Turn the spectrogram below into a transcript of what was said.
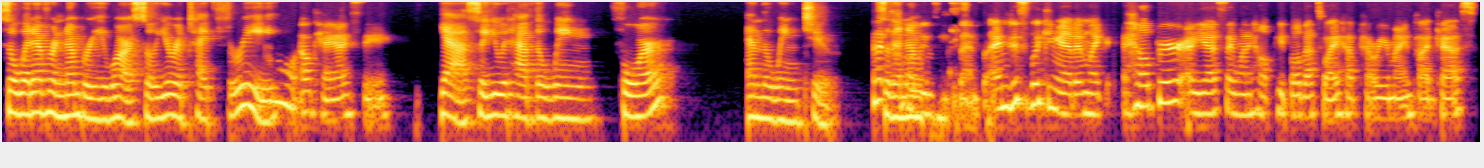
So whatever number you are, so you're a type three. Oh, okay, I see. Yeah, so you would have the wing four and the wing two. That so the totally number makes sense. I'm just looking at it. I'm like helper. Uh, yes, I want to help people. That's why I have Power Your Mind podcast.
